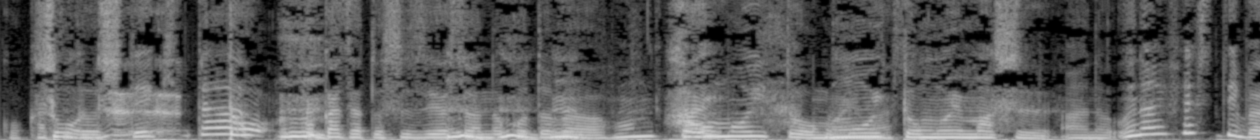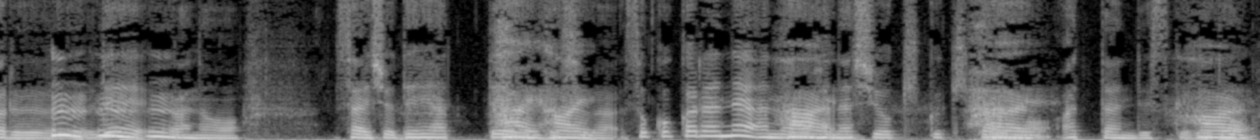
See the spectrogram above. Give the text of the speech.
こう活動してきたずっと。うん高里鈴代さんの言葉は本当重いと思います。重いと思います。あの、うないフェスティバルで、うんうんうんあの、最初出会って、はいはい。私は。そこからね、あの、はい。話を聞く機会もあったんですけれど、はい。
